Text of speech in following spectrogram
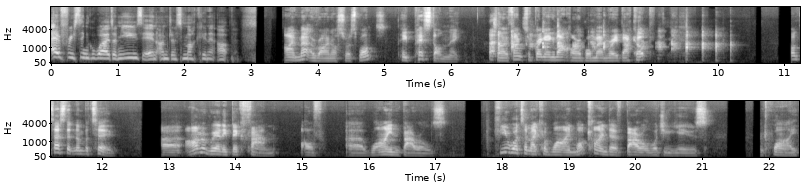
every single word I'm using, I'm just mucking it up. I met a rhinoceros once. He pissed on me. So thanks for bringing that horrible memory back up. Contestant number two. Uh, I'm a really big fan of uh, wine barrels. If you were to make a wine, what kind of barrel would you use and why?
